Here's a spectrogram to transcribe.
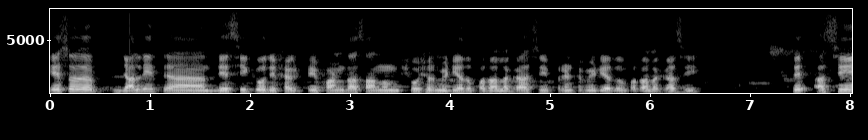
ਇਸ ਜਾਲੀ ਦੇਸੀ ਘਿਓ ਦੀ ਫੈਕਟਰੀ ਫੰਡ ਦਾ ਸਾਨੂੰ ਸੋਸ਼ਲ ਮੀਡੀਆ ਤੋਂ ਪਤਾ ਲੱਗਾ ਸੀ ਪ੍ਰਿੰਟ ਮੀਡੀਆ ਤੋਂ ਪਤਾ ਲੱਗਾ ਸੀ। ਤੇ ਅਸੀਂ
